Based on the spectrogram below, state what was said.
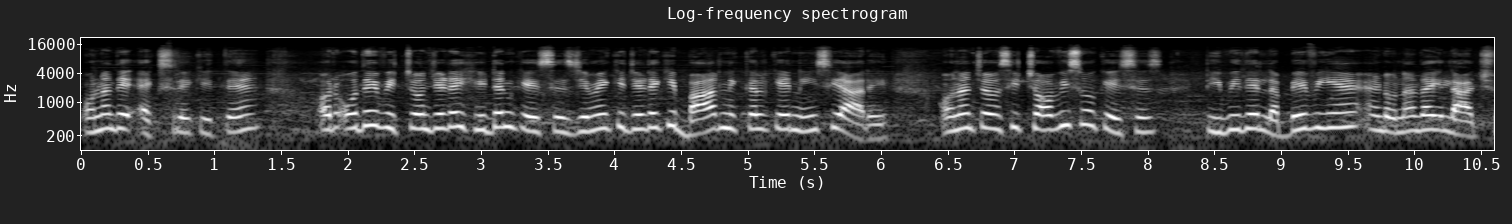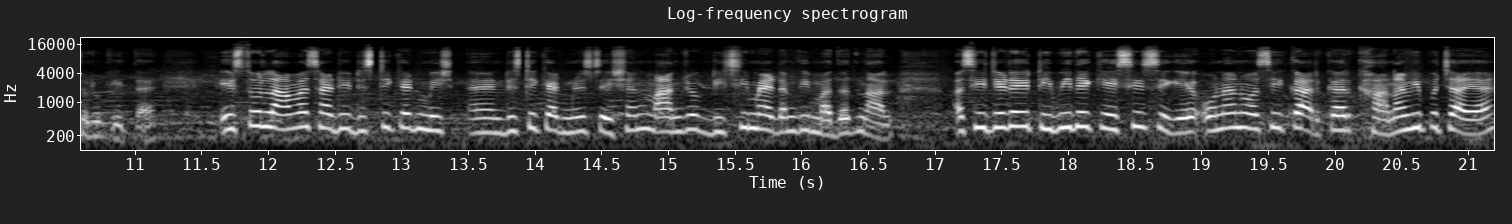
ਉਹਨਾਂ ਦੇ ਐਕਸ-ਰੇ ਕੀਤੇ ਹੈ ਔਰ ਉਹਦੇ ਵਿੱਚੋਂ ਜਿਹੜੇ ਹਿਡਨ ਕੇਸਿਸ ਜਿਵੇਂ ਕਿ ਜਿਹੜੇ ਕਿ ਬਾਹਰ ਨਿਕਲ ਕੇ ਨਹੀਂ ਸੀ ਆ ਰਹੇ ਉਹਨਾਂ ਚੋਂ ਅਸੀਂ 2400 ਕੇਸਿਸ ਟੀਬੀ ਦੇ ਲੱਭੇ ਵੀ ਹੈ ਐਂਡ ਉਹਨਾਂ ਦਾ ਇਲਾਜ ਸ਼ੁਰੂ ਕੀਤਾ ਹੈ ਇਸ ਤੋਂ ਇਲਾਵਾ ਸਾਡੀ ਡਿਸਟ੍ਰਿਕਟ ਡਿਸਟ੍ਰਿਕਟ ਐਡਮਿਨਿਸਟ੍ਰੇਸ਼ਨ ਮਾਨਯੋਗ ਡੀਸੀ ਮੈਡਮ ਦੀ ਮਦਦ ਨਾਲ ਅਸੀਂ ਜਿਹੜੇ ਟੀਬੀ ਦੇ ਕੇਸਿਸ ਸੀਗੇ, ਉਹਨਾਂ ਨੂੰ ਅਸੀਂ ਘਰ ਘਰ ਖਾਣਾ ਵੀ ਪਹੁੰਚਾਇਆ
